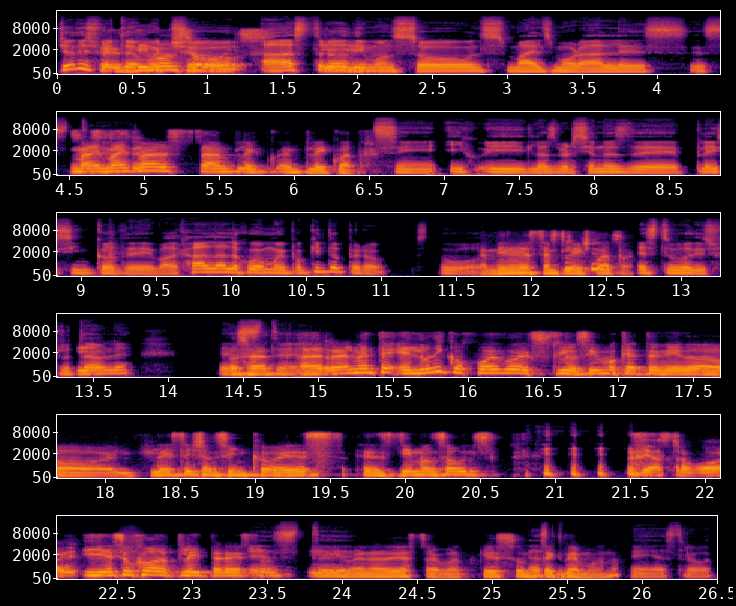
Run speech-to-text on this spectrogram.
yo disfruté Demon mucho Souls Astro, y- Demon Souls, Miles Morales, este, sí, sí. Minecraft está en Play, en Play 4. sí, y, y las versiones de Play 5 de Valhalla, lo jugué muy poquito, pero estuvo, También está en Play chido. 4. estuvo disfrutable. O sea, Este, ah, realmente el único juego exclusivo que ha tenido el PlayStation 5 es, es Demon Souls. Y Astro Boy. Y es un juego de Play 3. ¿no? Este- Y bueno, de Astrobot, que es un tech demo, ¿no? sí, Astrobot.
